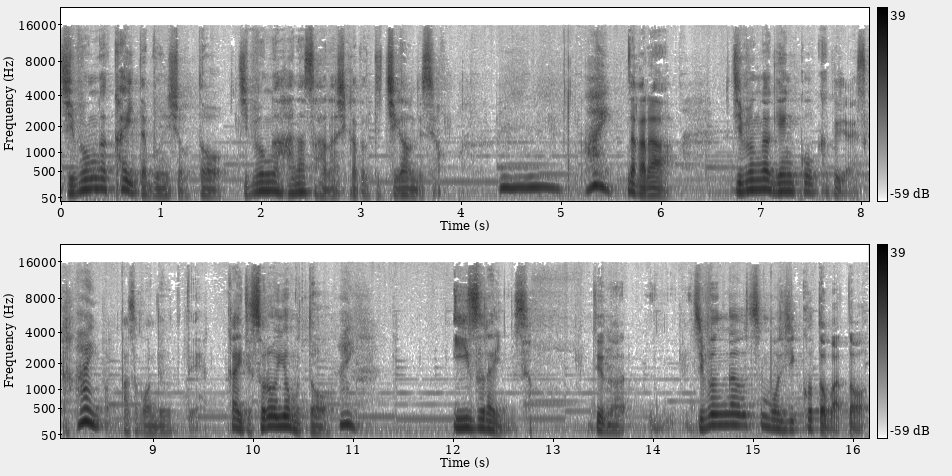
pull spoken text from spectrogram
自分が書いた文章と自分が話す話し方って違うんですよ。うん。はい。だから自分が原稿を書くじゃないですか、はい。パパソコンで打って。書いてそれを読むとはい。言いづらいんですよ。っていうのは自分が打つ文字言葉と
